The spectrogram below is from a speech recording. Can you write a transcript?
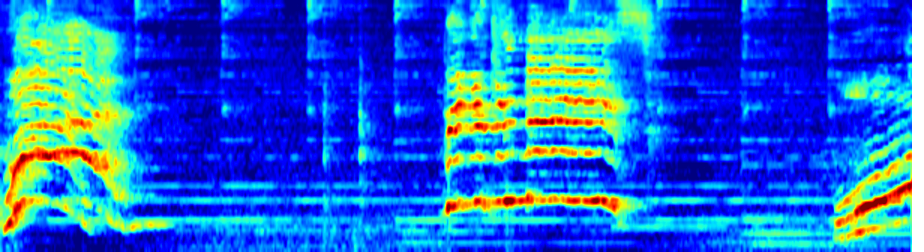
one! Bring your toothpaste! Whoa!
